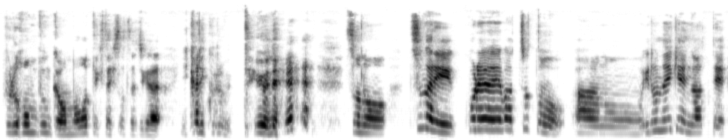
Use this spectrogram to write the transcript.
古本文化を守ってきた人たちが怒り狂うっていうね。その、つまり、これはちょっと、あの、いろんな意見があって、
